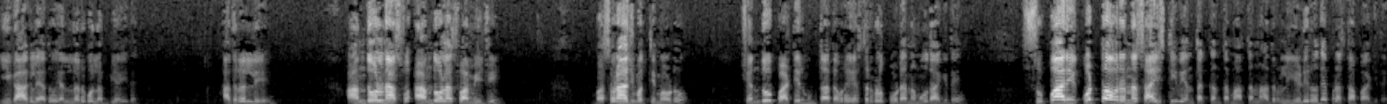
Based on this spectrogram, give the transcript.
ಈಗಾಗಲೇ ಅದು ಎಲ್ಲರಿಗೂ ಲಭ್ಯ ಇದೆ. ಅದರಲ್ಲಿ ಆಂದೋಲನ ಆಂದೋಲನ ಸ್ವಾಮೀಜಿ, ಬಸವರಾಜ ಮತ್ತಿಮೌಡು, ಚಂದು ಪಾಟೀಲ್ ಮುಂತಾದವರ ಹೆಸರುಗಳು ಕೂಡ ನಮೂದಾಗಿದೆ. ಸುಪಾರಿ ಕೊಟ್ಟು ಅವರನ್ನು ಸಾಯಿಸ್ತೀವಿ ಅಂತಕ್ಕಂಥ ಮಾತನ್ನು ಅದರಲ್ಲಿ ಹೇಳಿರೋದೇ ಪ್ರಸ್ತಾಪ ಆಗಿದೆ.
